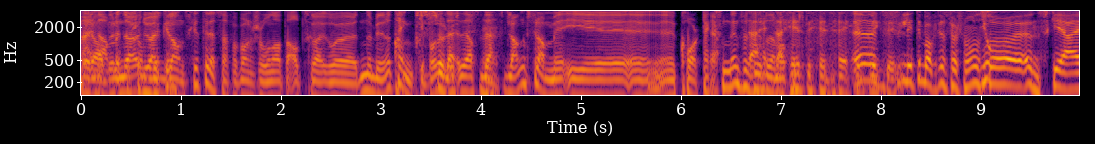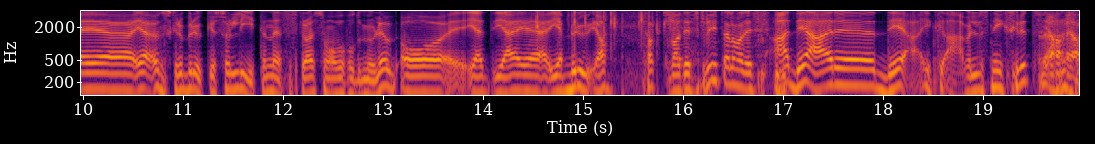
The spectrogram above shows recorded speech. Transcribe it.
nei da, men du er, du er ganske stressa for pensjon at alt skal gå i orden. Du begynner å tenke på det. Det, er- altså, det er langt framme i uh, cortexen din, for å si det på det den er helt, det er helt Eh, riktig. Litt tilbake til spørsmålet, så ønsker jeg, eh, jeg ønsker å bruke så lite nesespray som overhodet mulig. Og jeg, jeg, jeg, bru, Ja, takk. Var det skryt, eller var det snik? Nei, det er, eh, det er, er vel snikskryt. Ja, ja,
